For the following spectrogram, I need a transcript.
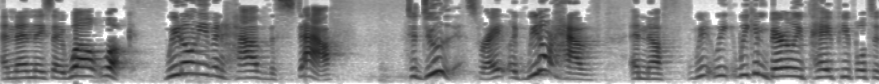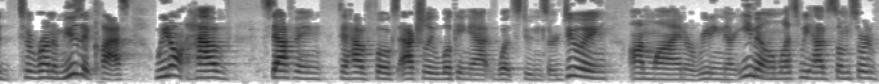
And then they say, well, look, we don't even have the staff to do this, right? Like, we don't have enough. We, we, we can barely pay people to, to run a music class. We don't have staffing to have folks actually looking at what students are doing online or reading their email unless we have some sort of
